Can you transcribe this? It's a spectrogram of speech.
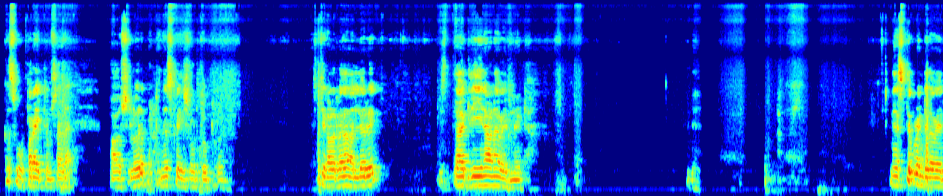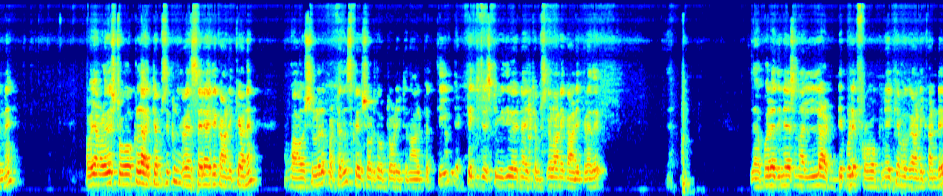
ഒക്കെ സൂപ്പർ ഐറ്റംസ് ആണ്. ആവശ്യമുള്ളവർ പെട്ടെന്ന് സ്ക്രീൻഷോട്ട് തൊട്ടുള്ളത് നെക്സ്റ്റ് കളർ നല്ലൊരു പിസ്ത ഗ്രീനാണ് വരുന്നത് കേട്ടോ. നെക്സ്റ്റ് പ്രിന്റ് ഇതാ വരുന്നത് അപ്പോൾ ഞങ്ങളൊരു സ്റ്റോക്കുള്ള ഐറ്റംസ് ക്ലിയറൻസ് ആയിട്ട് കാണിക്കുകയാണ്. അപ്പോൾ ആവശ്യമുള്ളവർ പെട്ടെന്ന് സ്ക്രീൻഷോട്ട് തൊട്ട് ഓടിയിട്ട് നാൽപ്പത്തി എട്ട് ഇഞ്ച് ജസ്റ്റ് വീതി വരുന്ന ഐറ്റംസുകളാണ് കാണിക്കുന്നത് അതേപോലെ ഇതിന് ശേഷം നല്ല അടിപൊളി ഫ്രോക്ക് ഫ്രോക്കിനേക്ക് നമുക്ക് കാണിക്കാണ്ട്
